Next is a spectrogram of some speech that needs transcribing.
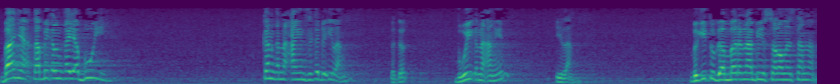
Banyak, tapi kalau kayak buih. Kan kena angin saja udah hilang. Betul? Buih kena angin, hilang. Begitu gambaran Nabi wasallam.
